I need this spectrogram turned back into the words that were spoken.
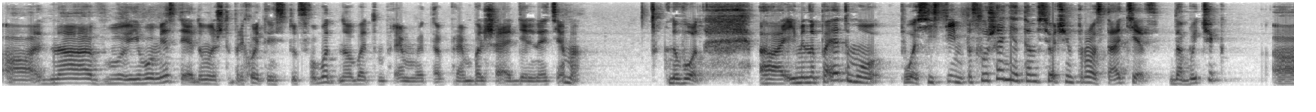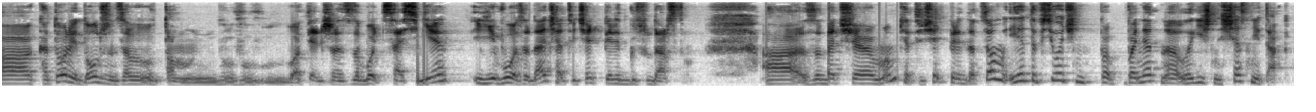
А, на его место, я думаю, что приходит Институт свободы, но об этом прям, это прям большая отдельная тема. Ну вот, а, именно поэтому по системе послушания там все очень просто. Отец – добытчик, который должен, там, опять же, заботиться о семье, и его задача отвечать перед государством. А задача мамки отвечать перед отцом, и это все очень понятно, логично. Сейчас не так.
